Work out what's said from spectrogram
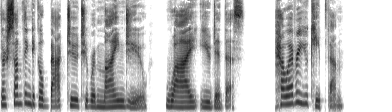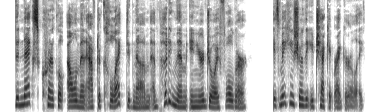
there's something to go back to to remind you why you did this. However you keep them, the next critical element after collecting them and putting them in your joy folder is making sure that you check it regularly.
